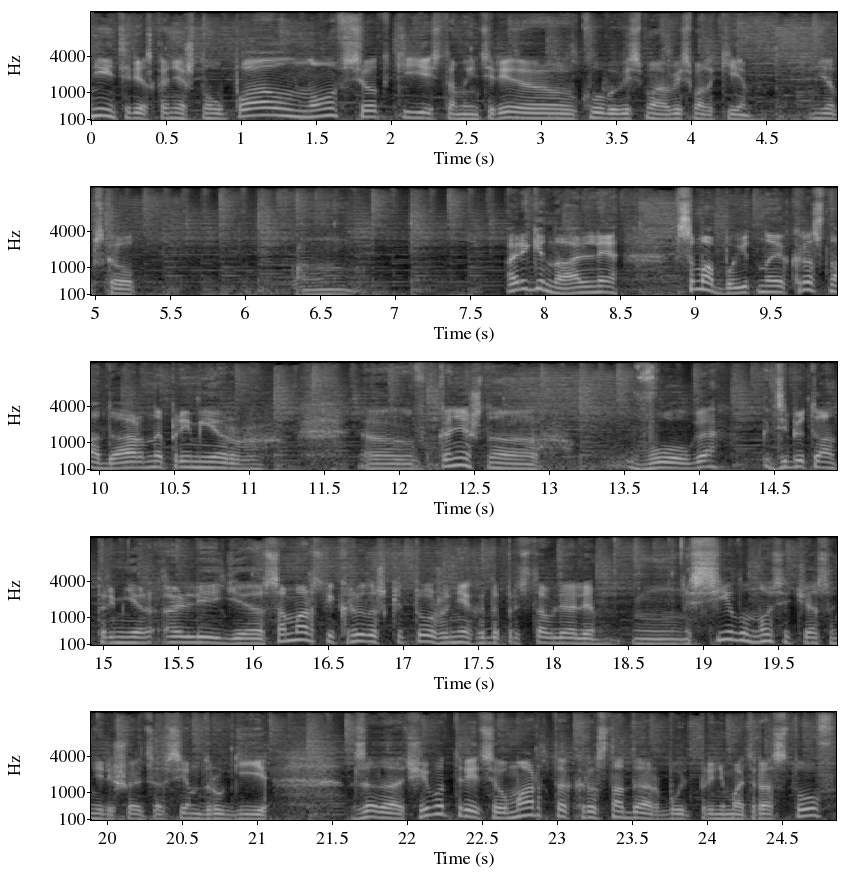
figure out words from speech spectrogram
ней интерес, конечно, упал, но все-таки есть там интерес. Клубы весьма, весьма такие, я бы сказал, оригинальные, самобытные. Краснодар, например. Э, Конечно, Волга, дебютант премьер-лиги. Самарские крылышки тоже некогда представляли силу, но сейчас они решают совсем другие задачи. И вот 3 марта Краснодар будет принимать Ростов,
